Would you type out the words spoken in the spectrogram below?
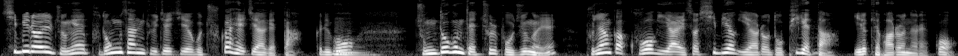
11월 중에 부동산 규제 지역을 추가 해지하겠다. 그리고 음. 중도금 대출 보증을 분양가 9억 이하에서 12억 이하로 높이겠다. 이렇게 발언을 했고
